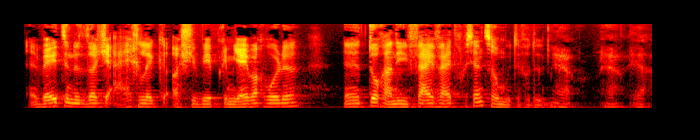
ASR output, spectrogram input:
En wetende dat je eigenlijk, als je weer premier mag worden, eh, toch aan die 55% zou moeten voldoen. Ja, ja, ja.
